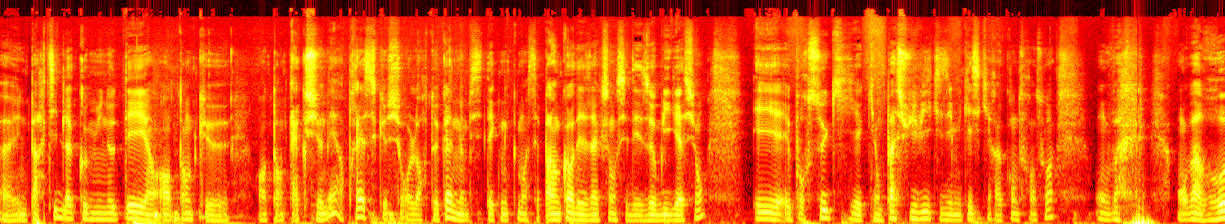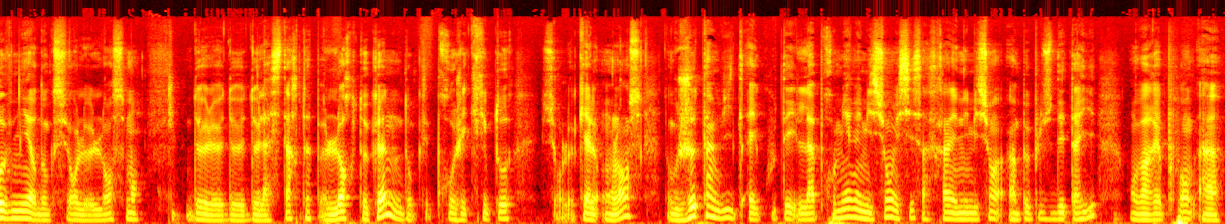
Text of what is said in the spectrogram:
une partie de la communauté en, tant que en tant qu'actionnaire presque sur leur token, même si techniquement c'est pas encore des actions, c'est des obligations. Et, pour ceux qui n'ont pas suivi, qui disent mais qu'est-ce qu'il raconte François, on va on va revenir donc sur le lancement de, de, de la startup Lore Token, donc projet crypto sur lequel on lance. Donc je t'invite à écouter la première émission. Ici, ça sera une émission un peu plus détaillée. On va répondre à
